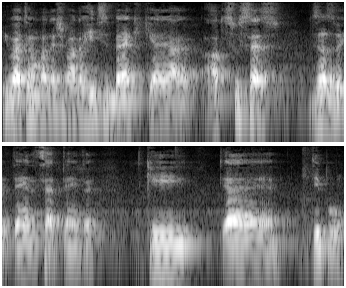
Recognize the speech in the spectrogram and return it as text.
e vai ter uma banda chamada Hits Back, que é alto sucesso dos anos 80, 70, que é, tipo,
